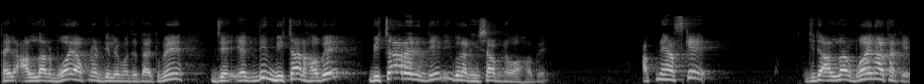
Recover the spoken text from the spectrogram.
তাহলে আল্লাহর ভয় আপনার দিলের মধ্যে থাকবে যে একদিন বিচার হবে, বিচারের দিন এগুলার হিসাব নেওয়া হবে। আপনি আজকে যদি আল্লাহর ভয় না থাকে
